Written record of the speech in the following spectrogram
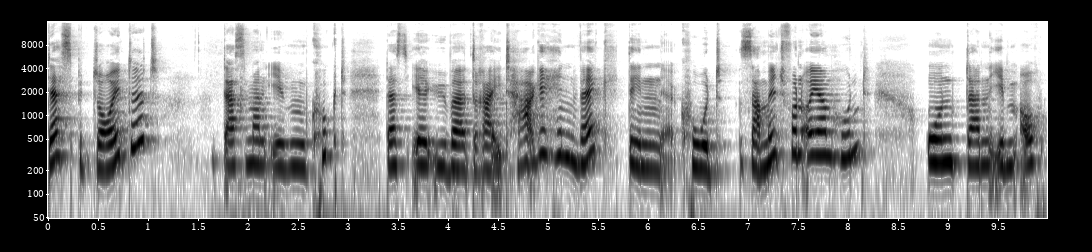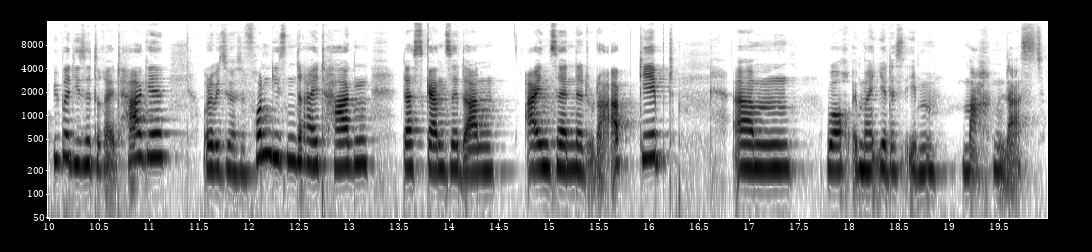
Das bedeutet, dass man eben guckt, dass ihr über drei Tage hinweg den Code sammelt von eurem Hund und dann eben auch über diese drei Tage oder beziehungsweise von diesen drei Tagen das Ganze dann einsendet oder abgebt, ähm, wo auch immer ihr das eben machen lasst.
